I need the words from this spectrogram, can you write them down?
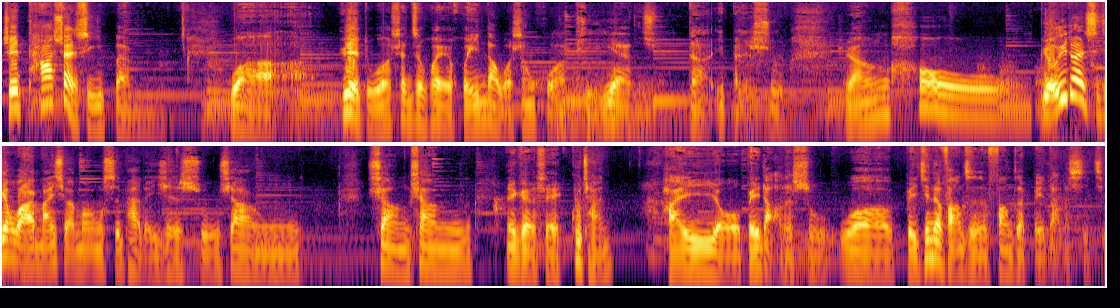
所以它算是一本我阅读甚至会回应到我生活体验的一本书。然后有一段时间我还蛮喜欢朦胧诗派的一些书，像。像像那个谁顾城，还有北岛的书，我北京的房子放在北岛的世界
